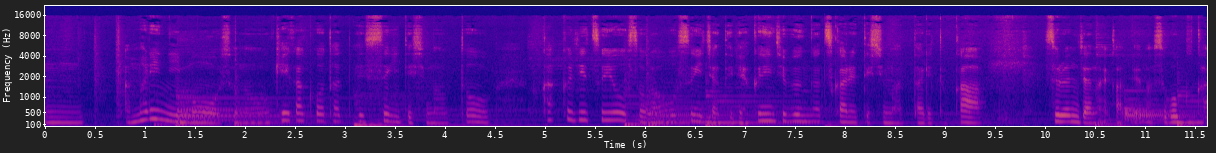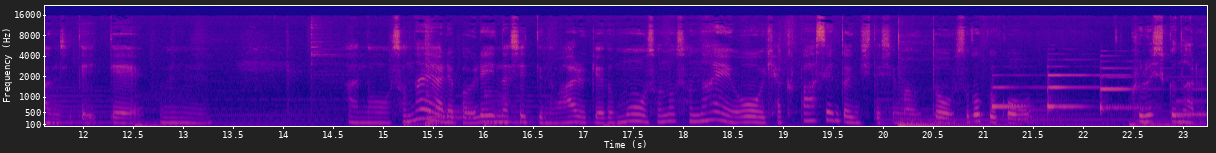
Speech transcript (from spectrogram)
うん、あまりにもその計画を立てすぎてしまうと不確実要素が多すぎちゃって逆に自分が疲れてしまったりとかするんじゃないかっていうのはすごく感じていて、うん、あの備えあれば憂いなしっていうのはあるけどもその備えを100%にしてしまうとすごくこう苦しくなる。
